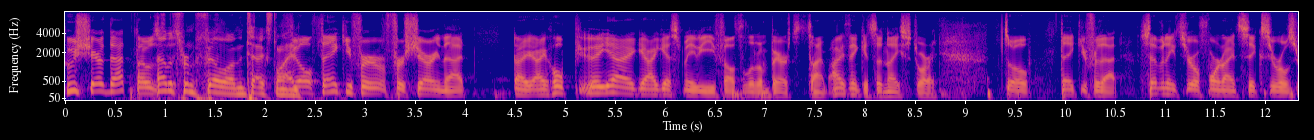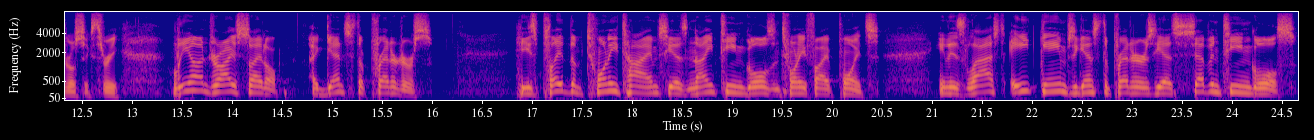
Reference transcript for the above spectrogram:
who shared that. That was That was from Phil on the text line. Phil. Thank you for for sharing that. I, I hope. Yeah, I, I guess maybe he felt a little embarrassed at the time. I think it's a nice story. So thank you for that. Seven eight zero four nine six zero zero six three. Leon Draisaitl against the Predators. He's played them 20 times. He has 19 goals and 25 points. In his last eight games against the Predators, he has 17 goals.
